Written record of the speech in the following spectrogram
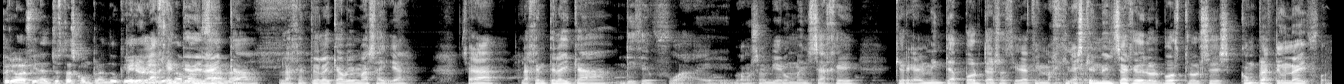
Pero al final tú estás comprando que Pero la gente de Laika, la gente de Laika ve más allá. O sea, la gente de Laika dice, "Fua, eh, vamos a enviar un mensaje que realmente aporta a la sociedad. ¿Te imaginas que el mensaje de los boss trolls es cómprate un iPhone?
